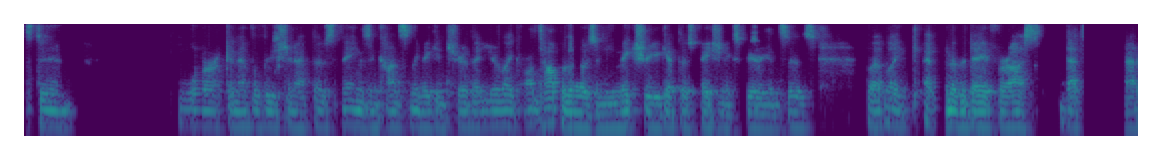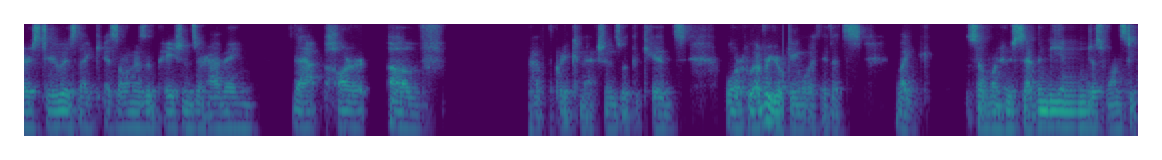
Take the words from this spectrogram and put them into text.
Constant work and evolution at those things and constantly making sure that you're like on top of those and you make sure you get those patient experiences. But like at the end of the day for us that matters too is like as long as the patients are having that part of have great connections with the kids or whoever you're working with if it's like someone who's 70 and just wants to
